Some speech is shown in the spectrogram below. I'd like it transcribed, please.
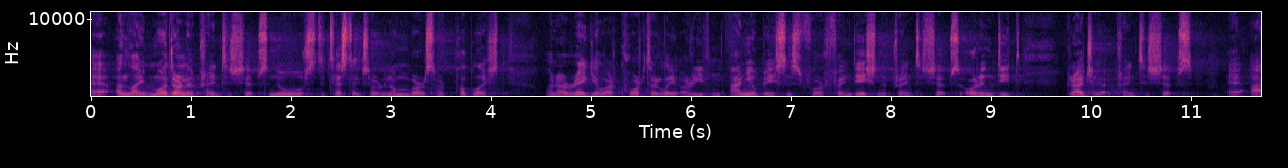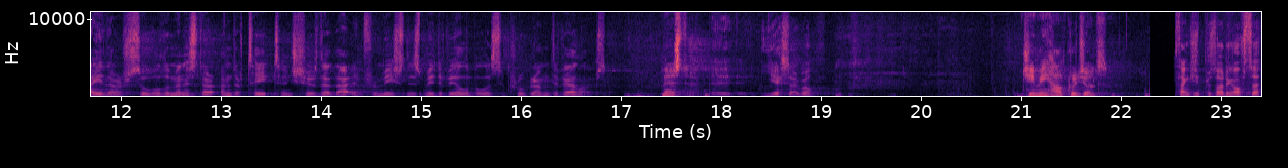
Uh, unlike modern apprenticeships, no statistics or numbers are published on a regular quarterly or even annual basis for foundation apprenticeships or indeed graduate apprenticeships uh, either. So will the Minister undertake to ensure that that information is made available as the programme develops? Minister. Uh, yes, I will. Jimmy Halker-Johnson. Thank you, Presiding Officer.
